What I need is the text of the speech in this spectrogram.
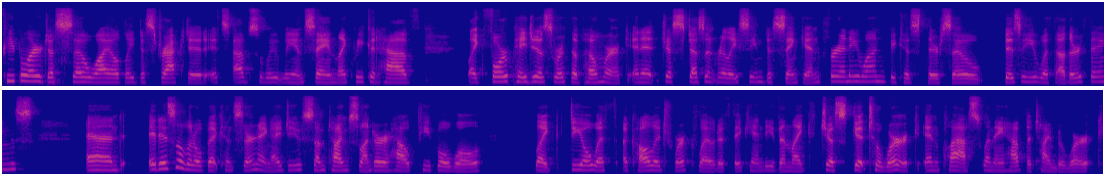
people are just so wildly distracted. It's absolutely insane. Like we could have like four pages worth of homework and it just doesn't really seem to sink in for anyone because they're so busy with other things. And it is a little bit concerning. I do sometimes wonder how people will like deal with a college workload if they can't even like just get to work in class when they have the time to work.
